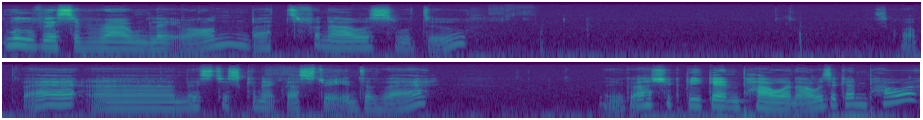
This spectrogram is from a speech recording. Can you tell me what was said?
move this around later on but for now this will do. Let's go up there and let's just connect that straight into there. There you go, that should be getting power now. Is it getting power?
